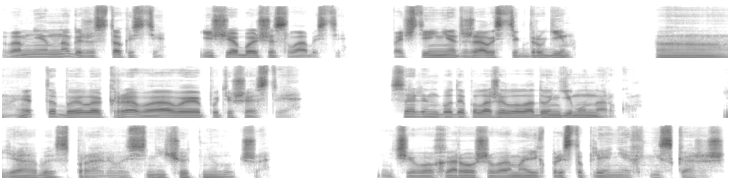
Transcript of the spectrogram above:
Во мне много жестокости, еще больше слабости. Почти нет жалости к другим. О, это было кровавое путешествие. Саленбода положила ладонь ему на руку. Я бы справилась ничуть не лучше. Ничего хорошего о моих преступлениях не скажешь.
